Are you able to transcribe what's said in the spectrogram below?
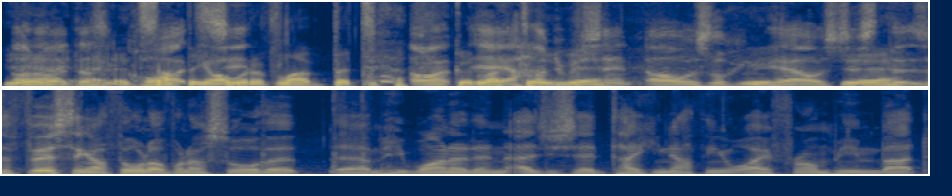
Yeah, know, it doesn't it's quite something I would have loved, but Oh, good yeah, luck to him. hundred Yeah. I was looking. Yeah, I was just. Yeah. It was the first thing I thought of when I saw that um, he won it, and as you said, taking nothing away from him, but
